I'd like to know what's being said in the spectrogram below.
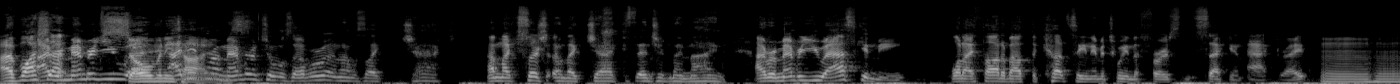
I've watched I that remember you so I, many I times. I didn't remember until it was over, and I was like, Jack. I'm like searching. I'm like Jack has entered my mind. I remember you asking me what I thought about the cutscene in between the first and second act. Right? Mm-hmm.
